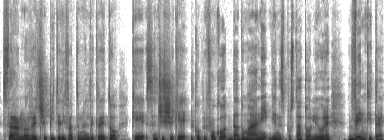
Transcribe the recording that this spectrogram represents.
saranno recepite di fatto nel decreto che sancisce che il coprifuoco da domani viene spostato alle ore 23.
